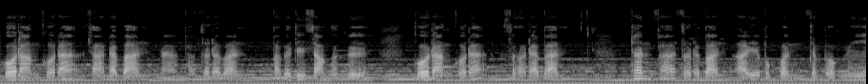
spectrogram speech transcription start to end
โกรังโกระสาดาบันนะพระสาดาบันประเภทที่สองก็คือ โกรังโกระสาดาบัน ท่านพระสาดาบันอริยบุคคลจำพวกนี้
